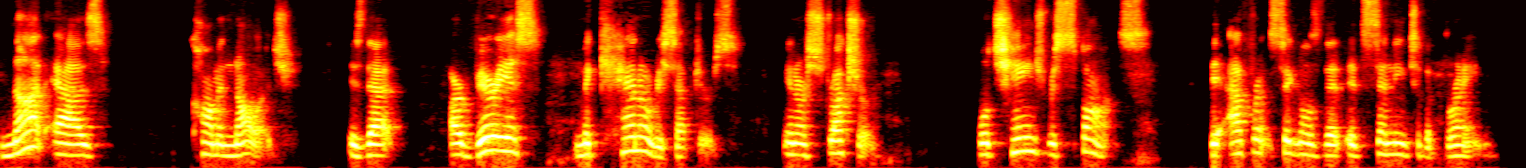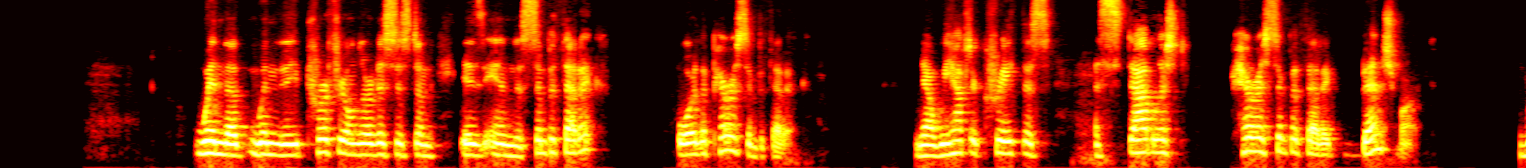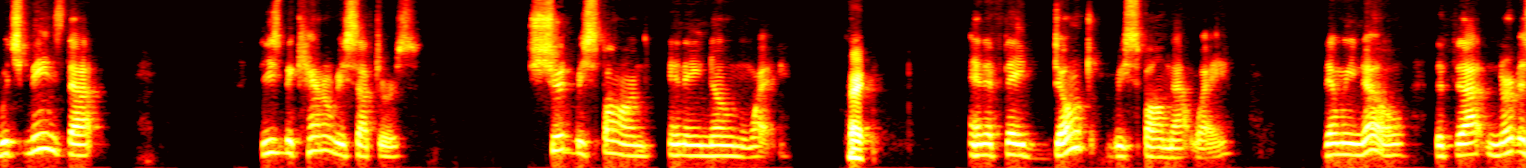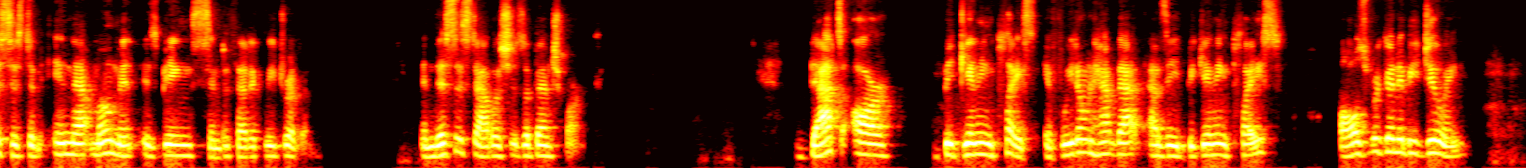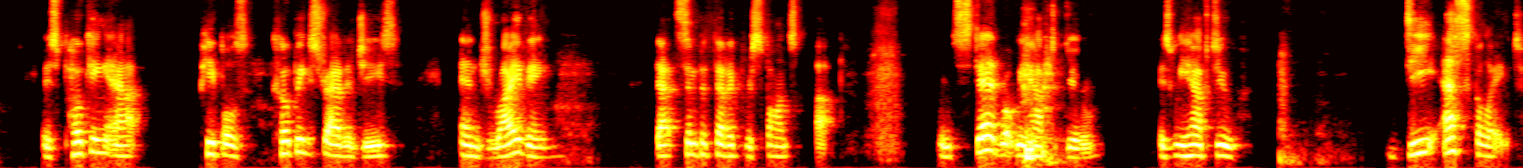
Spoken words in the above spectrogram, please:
not as common knowledge is that our various mechanoreceptors in our structure will change response, the afferent signals that it's sending to the brain when the when the peripheral nervous system is in the sympathetic or the parasympathetic. Now we have to create this established parasympathetic benchmark, which means that these mechanoreceptors should respond in a known way. Right. And if they don't respond that way, then we know that that nervous system in that moment is being sympathetically driven. And this establishes a benchmark. That's our beginning place. If we don't have that as a beginning place, all we're going to be doing is poking at people's coping strategies and driving that sympathetic response up. Instead, what we have to do is we have to de escalate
